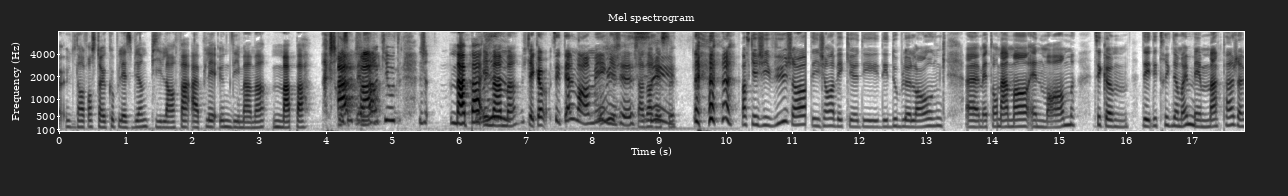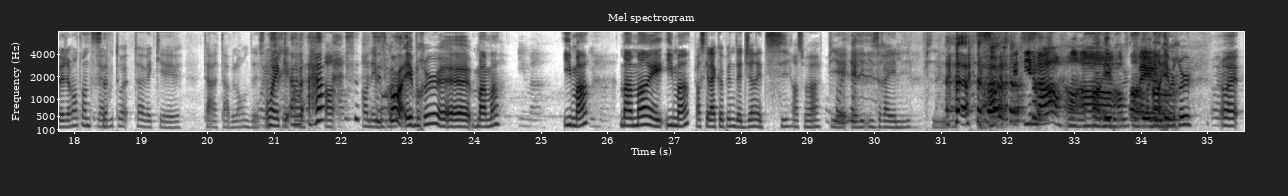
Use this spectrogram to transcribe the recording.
euh, dans le fond, c'était un couple lesbienne, puis l'enfant appelait une des mamans Mappa. Je trouve ça tellement cute. Mappa et maman. J'étais comme, c'est tellement mignon. Oui, J'adorais ça. Parce que j'ai vu, genre, des gens avec euh, des, des, doubles langues, euh, mettons maman and mom, tu sais, comme des, des, trucs de même, mais Mappa, j'avais jamais entendu ça. J'avoue, toi, toi, avec euh, ta, ta, blonde, ça ouais, serait en, en, en, hébreu. C'est quoi en hébreu, maman? Ima. Ima? Maman et Ima. Parce que la copine de Jen est ici en ce moment, puis elle, est israélienne. Puis... ah, c'est Ima en, en, hébreu. En, hébreu. Ouais.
